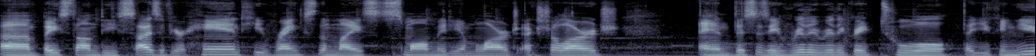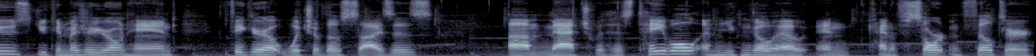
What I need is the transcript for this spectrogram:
uh, based on the size of your hand. He ranks the mice small, medium, large, extra large, and this is a really, really great tool that you can use. You can measure your own hand, figure out which of those sizes um, match with his table, and you can go out and kind of sort and filter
